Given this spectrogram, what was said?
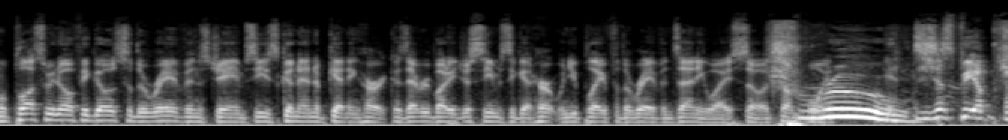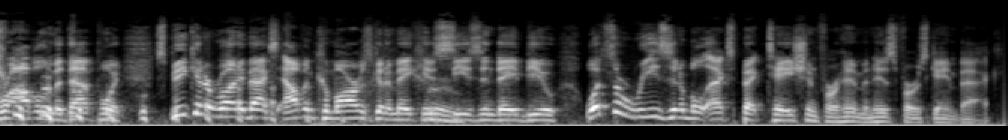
Well, plus we know if he goes to the Ravens, James, he's going to end up getting hurt because everybody just seems to get hurt when you play for the Ravens anyway. So at some True. point, it's just be a problem at that point. Speaking of running backs, Alvin Kamara is going to make True. his season debut. What's a reasonable expectation for him in his first game back?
